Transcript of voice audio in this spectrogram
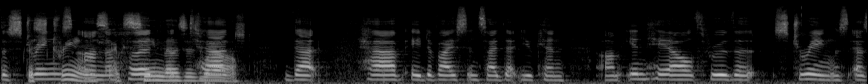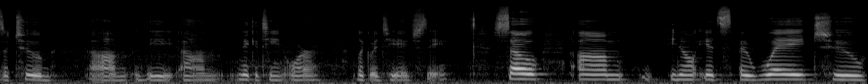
the strings, on strings, the I've hood seen those as well. attached that have a device inside that you can um, inhale through the strings as a tube um, the um, nicotine or liquid THC. So, um, you know, it's a way to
